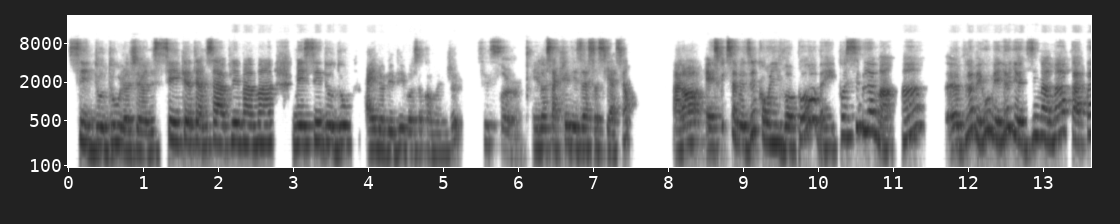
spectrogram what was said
C'est dodo, là, je sais que t'aimes ça appeler maman, mais c'est dodo. Hey, le bébé va ça comme un jeu. C'est sûr. Et là, ça crée des associations. Alors, est-ce que ça veut dire qu'on y va pas? Ben, possiblement, hein? Euh, là, mais oui, mais là, il a dit maman, papa.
